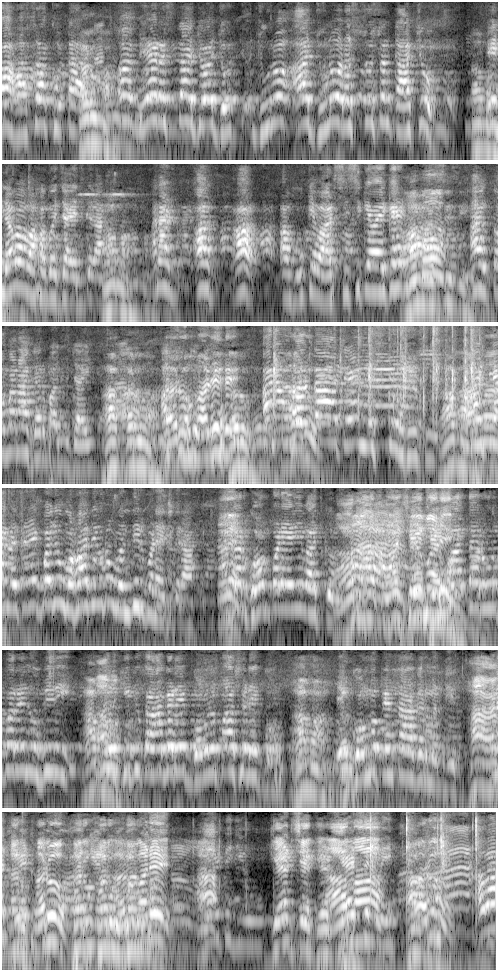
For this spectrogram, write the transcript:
વાહ હાસા ખોટા. આ બે રસ્તા જો જૂનો આ જૂનો રસ્તો છે કાચો એ નવા વાહ બજાય દીકરા. અને આ આ આ હું કે આરસીસી કહેવાય કે? આ તમારા ઘર બાજુ જાય. હા કરું ખરું મારે? અને માતા તે રસ્તો છું. આ ત્યાં એક બાજુ મહાદેવનું મંદિર પડે દીકરા. આગળ ગોમ પડે એની વાત કરું. હા, છે મારે. માતા રોડ પર એની ઊભી રહી. કીધું કે આગળ એક ગોમ પાછળ એક ગોમ. એક ગોમમાં આગળ મંદિર હા, ખરું, ખરું, ખરું, ખરું, ખરું ગેટ છે ગેટ ખરું. હવે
